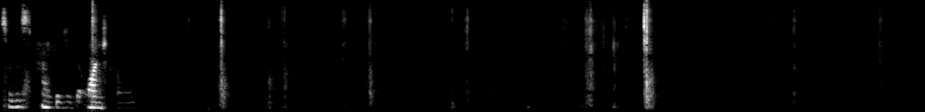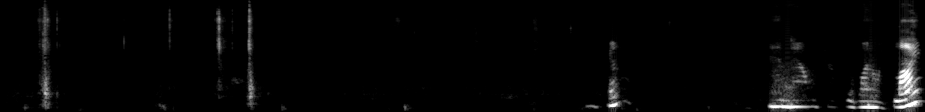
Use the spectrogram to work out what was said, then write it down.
So this kind of gives it the orange color. Okay. And now we have the one with lime.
